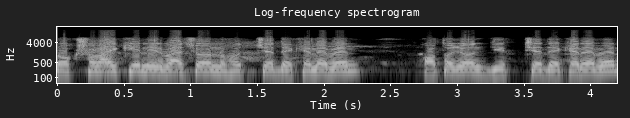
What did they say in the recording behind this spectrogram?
লোকসভায় কি নির্বাচন হচ্ছে দেখে নেবেন, কতজন জিতছে দেখে নেবেন।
